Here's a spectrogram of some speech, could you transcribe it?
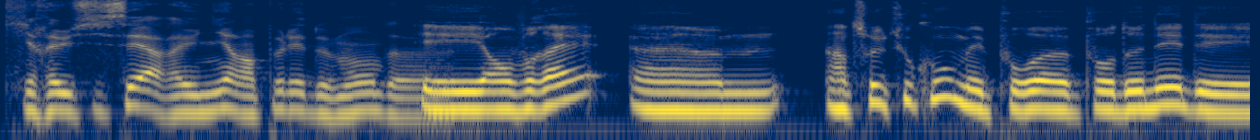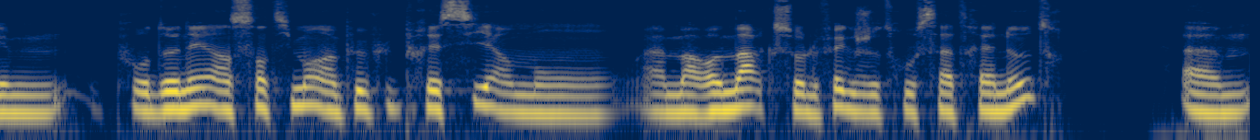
qui réussissait à réunir un peu les deux mondes. euh. Et en vrai, un truc tout con, mais pour, pour, donner des, pour donner un sentiment un peu plus précis à, mon, à ma remarque sur le fait que je trouve ça très neutre, euh,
